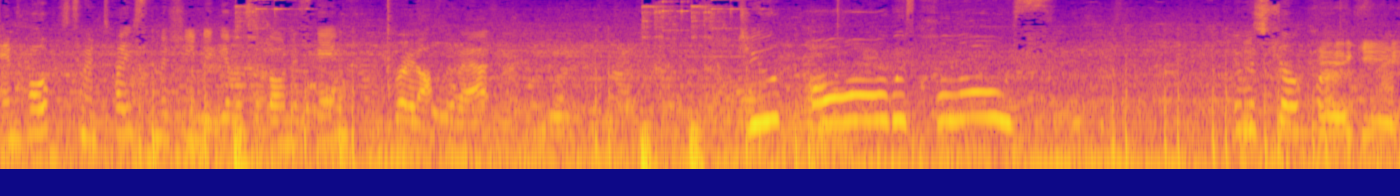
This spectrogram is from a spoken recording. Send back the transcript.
and hopes to entice the machine to give us a bonus game right off the bat. Two, oh, it was close. It was so close. Piggy.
